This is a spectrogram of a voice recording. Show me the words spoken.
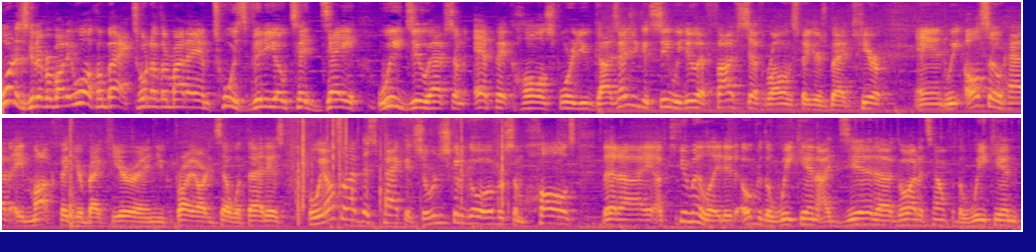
What is good everybody? Welcome back to another My Damn Toys video. Today we do have some epic hauls for you guys. As you can see we do have five Seth Rollins figures back here and we also have a mock figure back here and you can probably already tell what that is. But we also have this package so we're just going to go over some hauls that I accumulated over the weekend. I did uh, go out of town for the weekend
